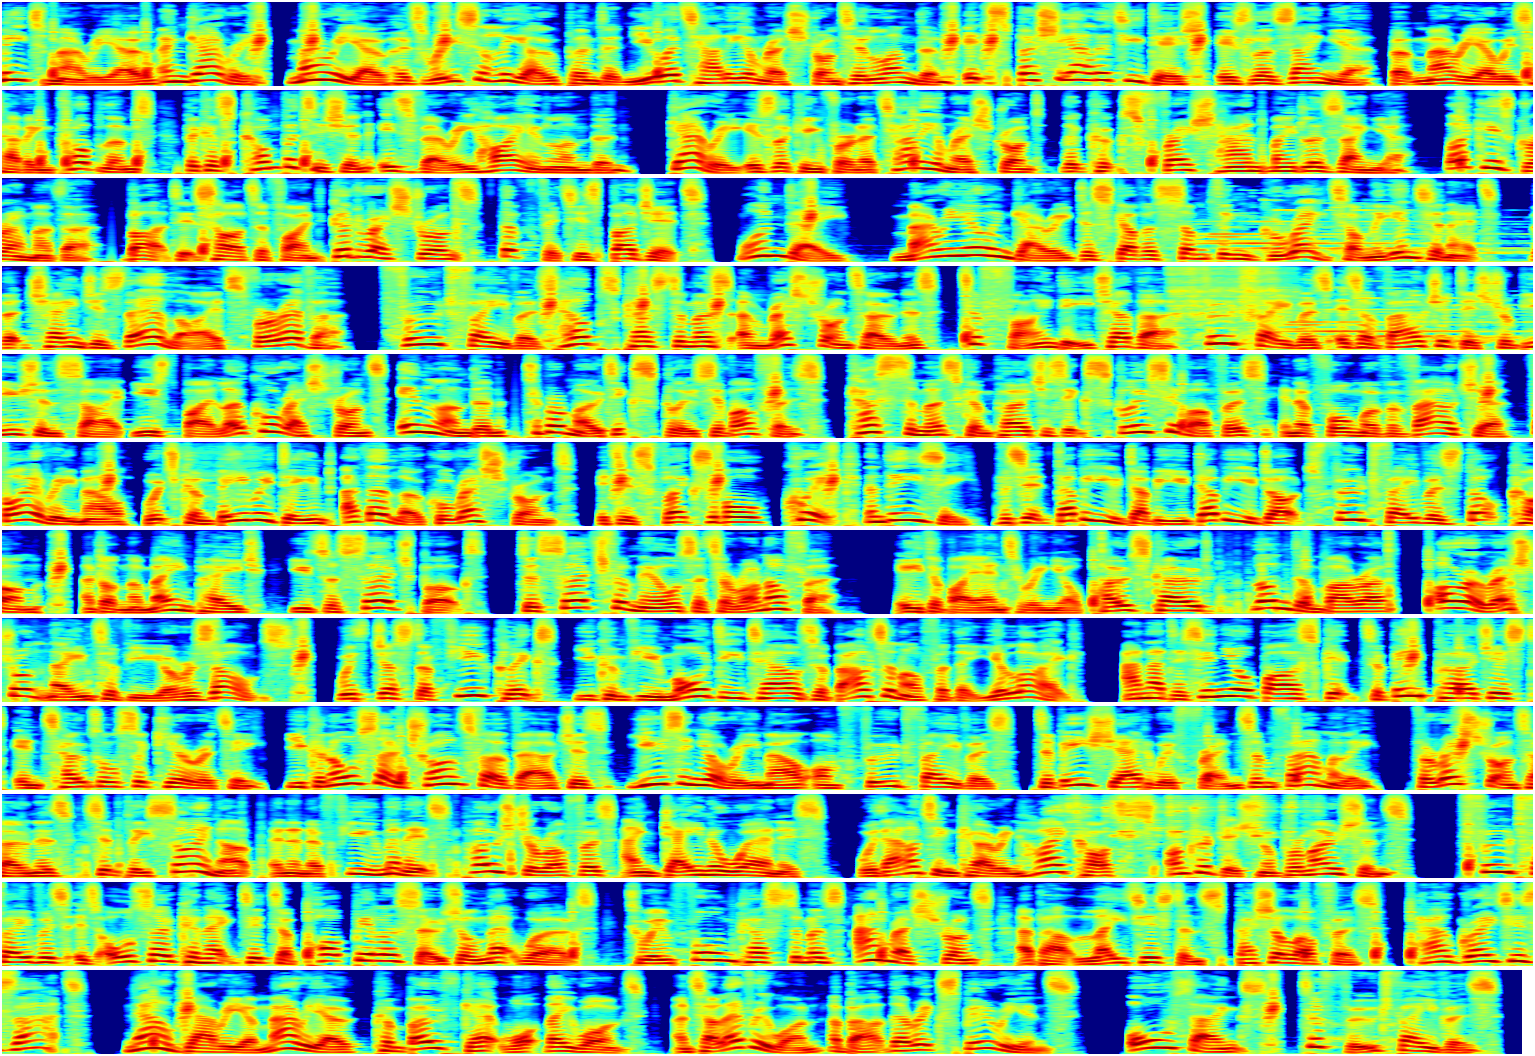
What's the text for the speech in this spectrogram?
Meet Mario and Gary. Mario has recently opened a new Italian restaurant in London. Its speciality dish is lasagna, but Mario is having problems because competition is very high in London. Gary is looking for an Italian restaurant that cooks fresh handmade lasagna, like his grandmother, but it's hard to find good restaurants that fit his budget. One day, Mario and Gary discover something great on the internet that changes their lives forever. Food Favors helps customers and restaurant owners to find each other. Food Favors is a voucher distribution site used by local restaurants in London to promote exclusive offers. Customers can purchase exclusive offers in a form of a voucher via email, which can be redeemed at their local restaurant. It is flexible, quick, and easy. Visit www.foodfavors.com and on the main page, use the search box to search for meals that are on offer either by entering your postcode, London Borough, or a restaurant name to view your results. With just a few clicks, you can view more details about an offer that you like and add it in your basket to be purchased in total security. You can also transfer vouchers using your email on Food Favors to be shared with friends and family. For restaurant owners, simply sign up and in a few minutes post your offers and gain awareness without incurring high costs on traditional promotions. Food Favors is also connected to popular social networks to inform customers and restaurants about latest and special offers. How great is that? Now Gary and Mario can both get what they want and tell everyone about their experience. All thanks to Food Favors.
